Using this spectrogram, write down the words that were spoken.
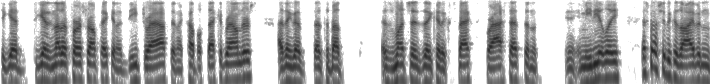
to get to get another first round pick and a deep draft and a couple second rounders. I think that that's about as much as they could expect for assets immediately, especially because Ivan,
